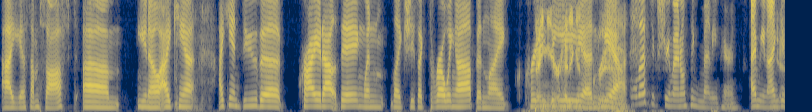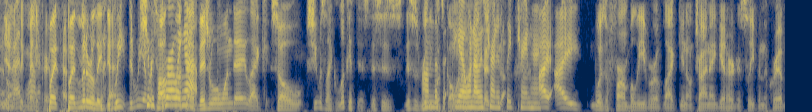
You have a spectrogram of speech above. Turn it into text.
I guess I'm soft. Um, you know, I can't I can't do the cry it out thing when like she's like throwing up and like crazy Banging her head against the and crib. yeah. Well, that's extreme. I don't think many parents. I mean, I Yeah. give Yeah, you I guys think a many lot of parents But have but to deal literally, with did that. we did we She ever was talk about throwing that up. visual one day? Like, so she was like, "Look at this. This is this is really on the what's going on. yeah on." when I was Because, trying you to know, sleep train her. I I was a firm believer of like you know trying to get her to sleep in the crib,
